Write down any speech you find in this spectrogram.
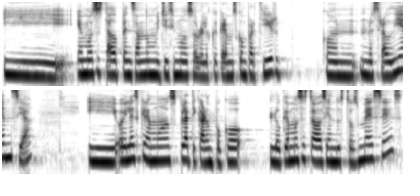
Y hemos estado pensando muchísimo sobre lo que queremos compartir con nuestra audiencia. Y hoy les queremos platicar un poco lo que hemos estado haciendo estos meses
